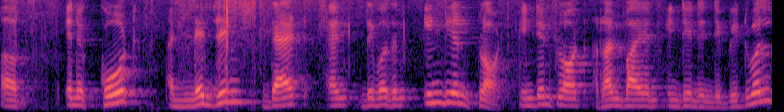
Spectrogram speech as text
uh, in a court alleging that and there was an Indian plot, Indian plot run by an Indian individual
